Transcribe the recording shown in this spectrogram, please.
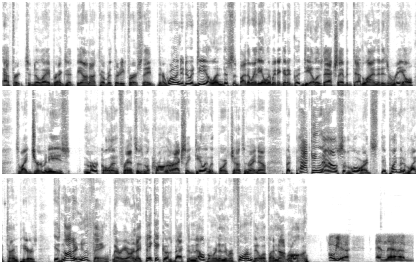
effort to delay Brexit beyond October 31st. They they're willing to do a deal, and this is, by the way, the only way to get a good deal is to actually have a deadline that is real. It's why Germany's Merkel and France's Macron are actually dealing with Boris Johnson right now. But packing the House of Lords, the appointment of lifetime peers, is not a new thing, Larry Arnn. And I think it goes back to Melbourne and the Reform Bill, if I'm not wrong. Oh yeah, and um,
